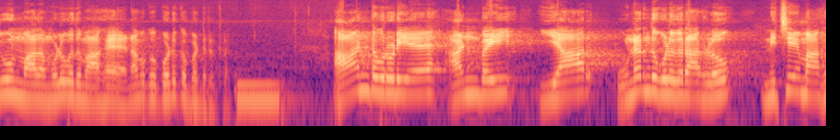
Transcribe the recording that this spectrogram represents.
ஜூன் மாதம் முழுவதுமாக நமக்கு கொடுக்கப்பட்டிருக்கிறது. ஆண்டவருடைய அன்பை யார் உணர்ந்து கொள்கிறார்களோ நிச்சயமாக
